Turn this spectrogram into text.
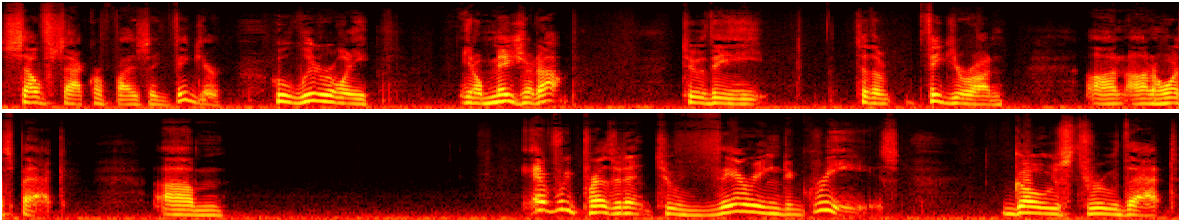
self-sacrificing figure who literally, you know, measured up to the to the figure on on on horseback. Um, every president, to varying degrees, goes through that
